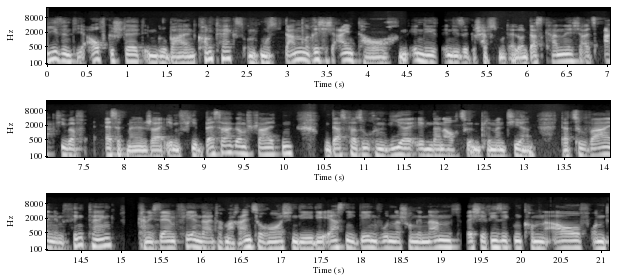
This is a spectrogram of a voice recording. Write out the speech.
wie sind die aufgestellt im globalen Kontext und muss dann richtig eintauchen in, die, in diese Geschäftsmodelle. Und das kann ich als aktiver Asset Manager eben viel besser gestalten. Und das versuchen wir eben dann auch zu implementieren. Dazu war in dem Think Tank kann ich sehr empfehlen, da einfach mal reinzuhorchen. Die, die ersten Ideen wurden da schon genannt. Welche Risiken kommen auf und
